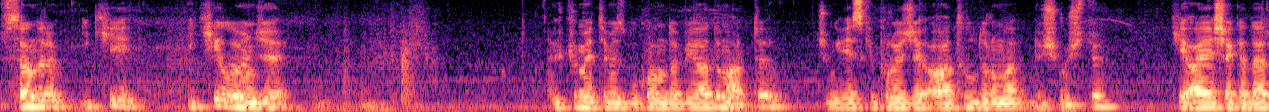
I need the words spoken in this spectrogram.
sanırım iki, iki yıl önce hükümetimiz bu konuda bir adım attı. Çünkü eski proje atıl duruma düşmüştü. Ki Ayaş'a kadar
